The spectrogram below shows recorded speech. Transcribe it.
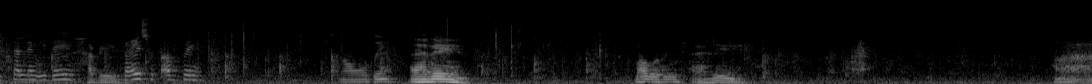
يسلم إيديك. حبيبي. تعيش وتقضي. معوضين أهلين. معوضين أهلين آه.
